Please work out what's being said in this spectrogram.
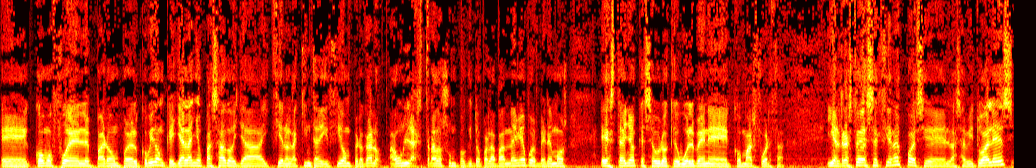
eh, cómo fue el parón por el COVID, aunque ya el año pasado ya hicieron la quinta edición, pero claro, aún lastrados un poquito por la pandemia, pues veremos este año que seguro que vuelven eh, con más fuerza. Y el resto de secciones, pues eh, las habituales,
